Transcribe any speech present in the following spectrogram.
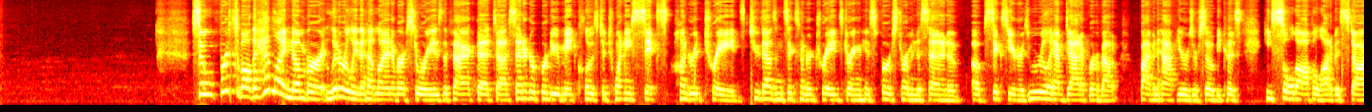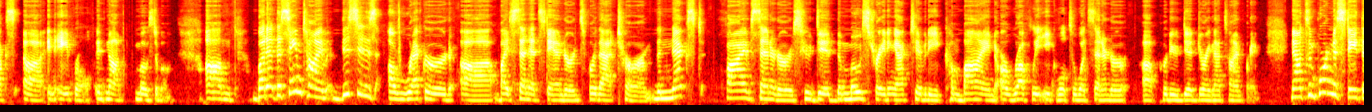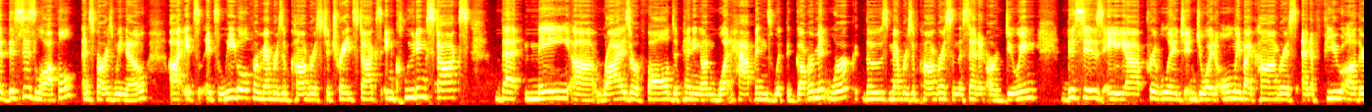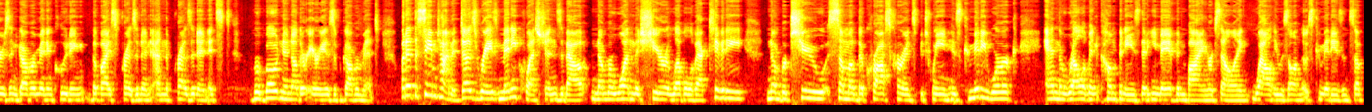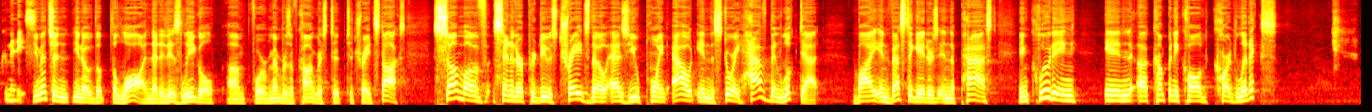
So first of all, the headline number, literally the headline of our story, is the fact that uh, Senator Perdue made close to 2,600 trades, 2,600 trades during his first term in the Senate of, of six years. We really have data for about five and a half years or so because he sold off a lot of his stocks uh, in April, if not most of them. Um, but at the same time, this is a record uh, by Senate standards for that term. The next five senators who did the most trading activity combined are roughly equal to what Senator uh, Perdue did during that time frame. Now, it's important to state that this is lawful, as far as we know. Uh, it's it's legal for members of Congress to trade stocks, including stocks that may uh, rise or fall depending on what happens with the government work those members of Congress and the Senate are doing. This is a uh, privilege enjoyed only by Congress and a few others in government, including the vice president and the president. It's verboten in other areas of government. But at the same time, it does raise many questions about, number one, the sheer level of activity, number two, some of the cross currents between his committee work and the relevant companies that he may have been buying or selling while he was on those committees and subcommittees. You mentioned, you know, the, the law and that it is legal um, for members of Congress to, to trade stocks. Some of Senator Perdue's trades, though, as you point out in the story, have been looked at by investigators in the past, including in a company called Cardlytics?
